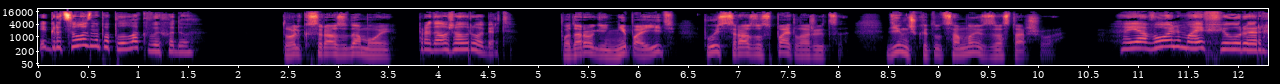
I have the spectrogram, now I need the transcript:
и грациозно поплыла к выходу. Только сразу домой. Продолжал Роберт. По дороге не поить, пусть сразу спать ложится. Диночка тут со мной из-за старшего. «Я воль, мой фюрер»,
